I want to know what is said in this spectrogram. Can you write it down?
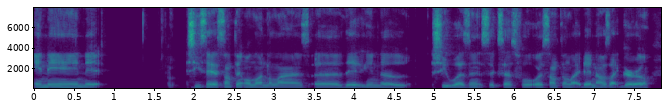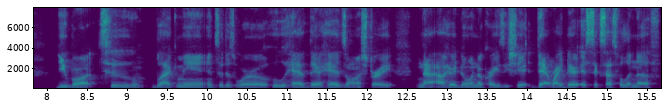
and then she said something along the lines of that, you know, she wasn't successful or something like that. And I was like, girl, you brought two black men into this world who have their heads on straight, not out here doing no crazy shit. That right there is successful enough.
